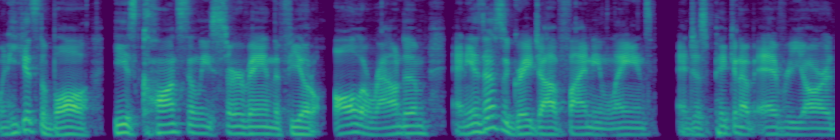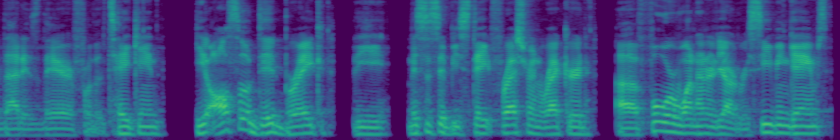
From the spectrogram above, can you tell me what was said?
When he gets the ball, he is constantly surveying the field all around him, and he does a great job finding lanes and just picking up every yard that is there for the taking. He also did break the Mississippi State freshman record uh, for 100 yard receiving games.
